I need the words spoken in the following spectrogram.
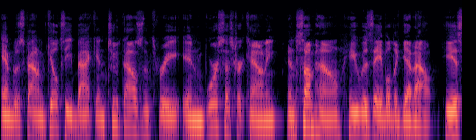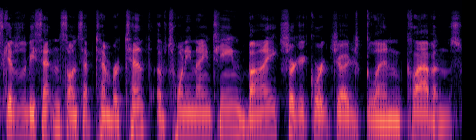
and was found guilty back in 2003 in Worcester County and somehow he was able to get out. He is scheduled to be sentenced on September 10th of 2019 by Circuit Court Judge Glenn Klavans.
